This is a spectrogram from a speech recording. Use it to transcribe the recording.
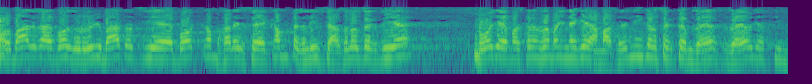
اور بعض اوقات بہت ضروری بات ہوتی ہے، بہت کم خرچ سے، کم تکلیف سے حاصل ہو سکتی ہے۔ وہ جائے مسئلہ سمجھنے کے، ہم حاصل نہیں کر سکتے، ہم ضائع ہو جاتی ہیں۔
